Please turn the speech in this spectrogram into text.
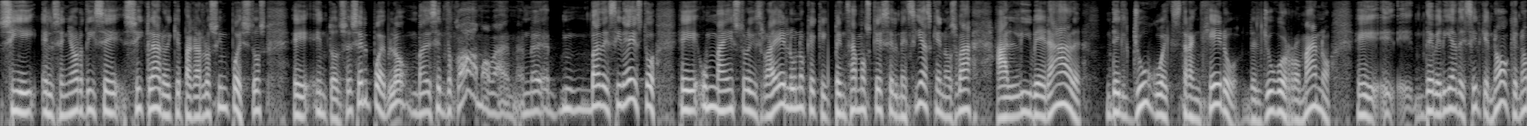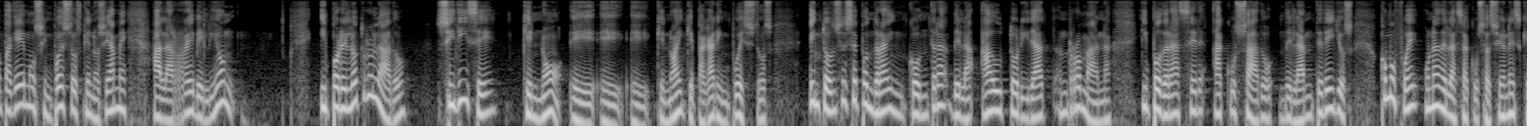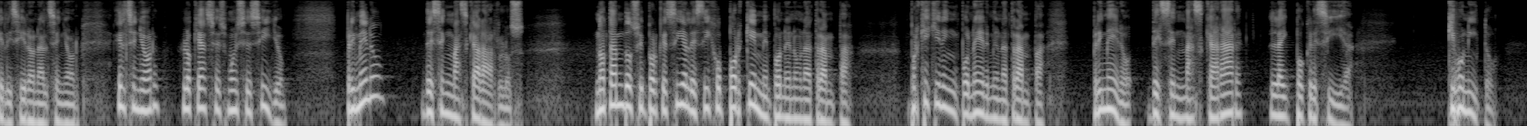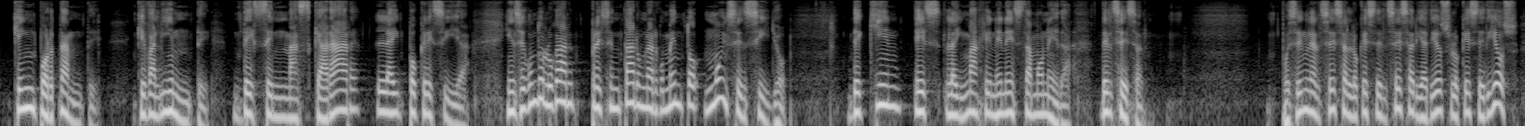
Si el Señor dice, sí, claro, hay que pagar los impuestos, eh, entonces el pueblo va a decir, ¿cómo va, a decir esto? Eh, un maestro de Israel, uno que, pensamos que es el Mesías, que nos va a liberar del yugo extranjero, del yugo romano, eh, debería decir que no, que no paguemos impuestos, que nos llame a la rebelión. Y por el otro lado, si dice que no, eh, eh, eh, que no hay que pagar impuestos, entonces se pondrá en contra de la autoridad romana y podrá ser acusado delante de ellos, como fue una de las acusaciones que le hicieron al Señor. El Señor lo que hace es muy sencillo. Primero, desenmascararlos. Notando su hipocresía, les dijo, ¿por qué me ponen una trampa? ¿Por qué quieren ponerme una trampa? Primero, desenmascarar la hipocresía. Qué bonito, qué importante, qué valiente desenmascarar la hipocresía. Y en segundo lugar, presentar un argumento muy sencillo. ¿De quién es la imagen en esta moneda? Del César. Pues denle al César lo que es del César y a Dios lo que es de Dios.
